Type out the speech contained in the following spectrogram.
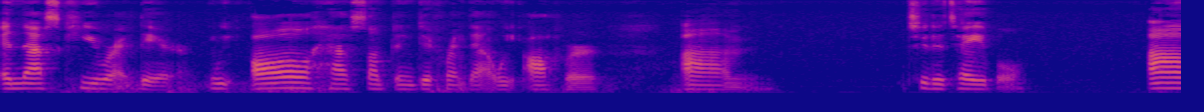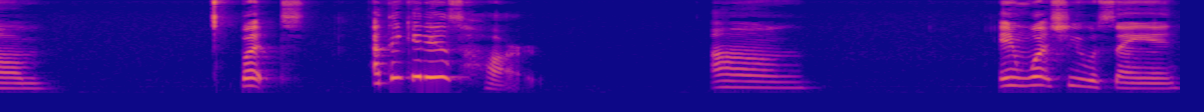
And that's key right there. We all have something different that we offer um, to the table. Um, but I think it is hard. Um, in what she was saying,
